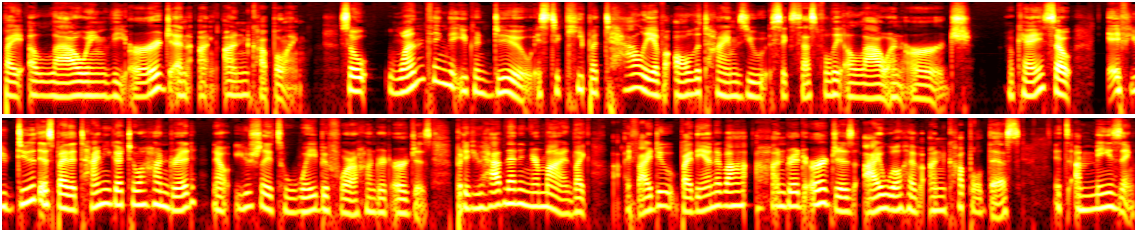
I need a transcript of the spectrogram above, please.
by allowing the urge and un- uncoupling. So one thing that you can do is to keep a tally of all the times you successfully allow an urge. Okay? So if you do this by the time you get to 100, now usually it's way before 100 urges, but if you have that in your mind, like if I do by the end of 100 urges, I will have uncoupled this it's amazing.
